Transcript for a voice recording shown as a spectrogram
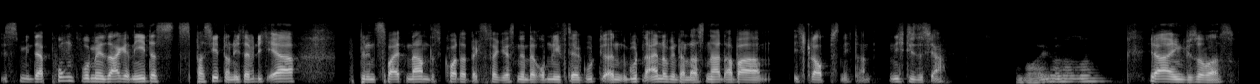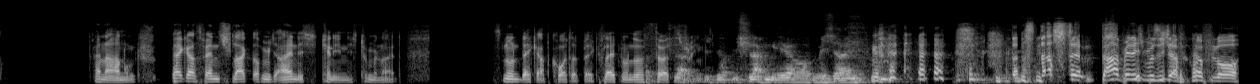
ist mir der Punkt, wo mir sage, nee, das, das passiert noch nicht. Da würde ich eher, ich bin den zweiten Namen des Quarterbacks vergessen, der da rumlief, der gut, einen guten Eindruck hinterlassen hat, aber ich glaube es nicht dran. Nicht dieses Jahr. Boyle oder so? Ja, irgendwie sowas. Keine Ahnung. Packers-Fans schlagt auf mich ein, ich kenne ihn nicht, tut mir leid. Ist nur ein Backup-Quarterback, vielleicht nur ein Third String. ich glaube, die schlagen eher auf mich ein. das, das stimmt, da bin ich mir sicher, Flo.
